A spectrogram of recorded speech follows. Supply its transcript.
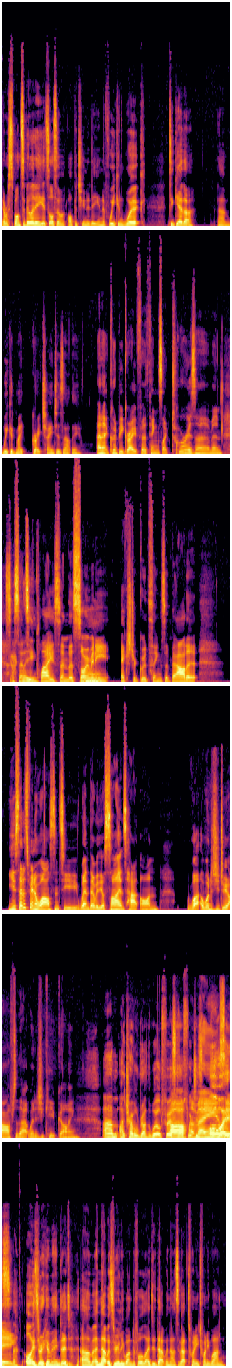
a responsibility. It's also an opportunity, and if we can work together, um, we could make great changes out there. And it could be great for things like tourism and a sense of place. And there's so many extra good things about it. You said it's been a while since you went there with your science hat on. What, what did you do after that? Where did you keep going? Um, I travelled around the world first Oh, off, which amazing. is always always recommended, um, and that was really wonderful. I did that when I was about 20, 21.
